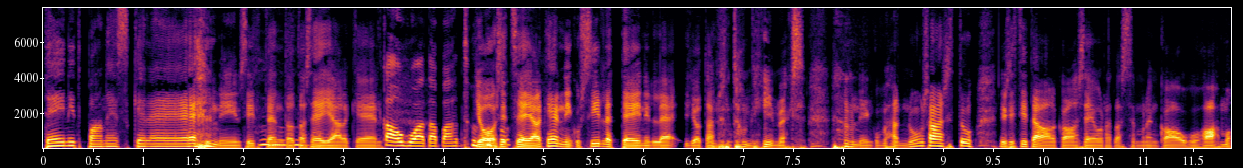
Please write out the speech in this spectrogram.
teinit paneskelee, niin sitten tota sen jälkeen... Kauhua tapahtuu. Joo, sitten sen jälkeen niinku sille teinille, jota nyt on viimeksi niinku vähän nusastu, niin sit sitä alkaa seurata semmoinen kauhuhahmo,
